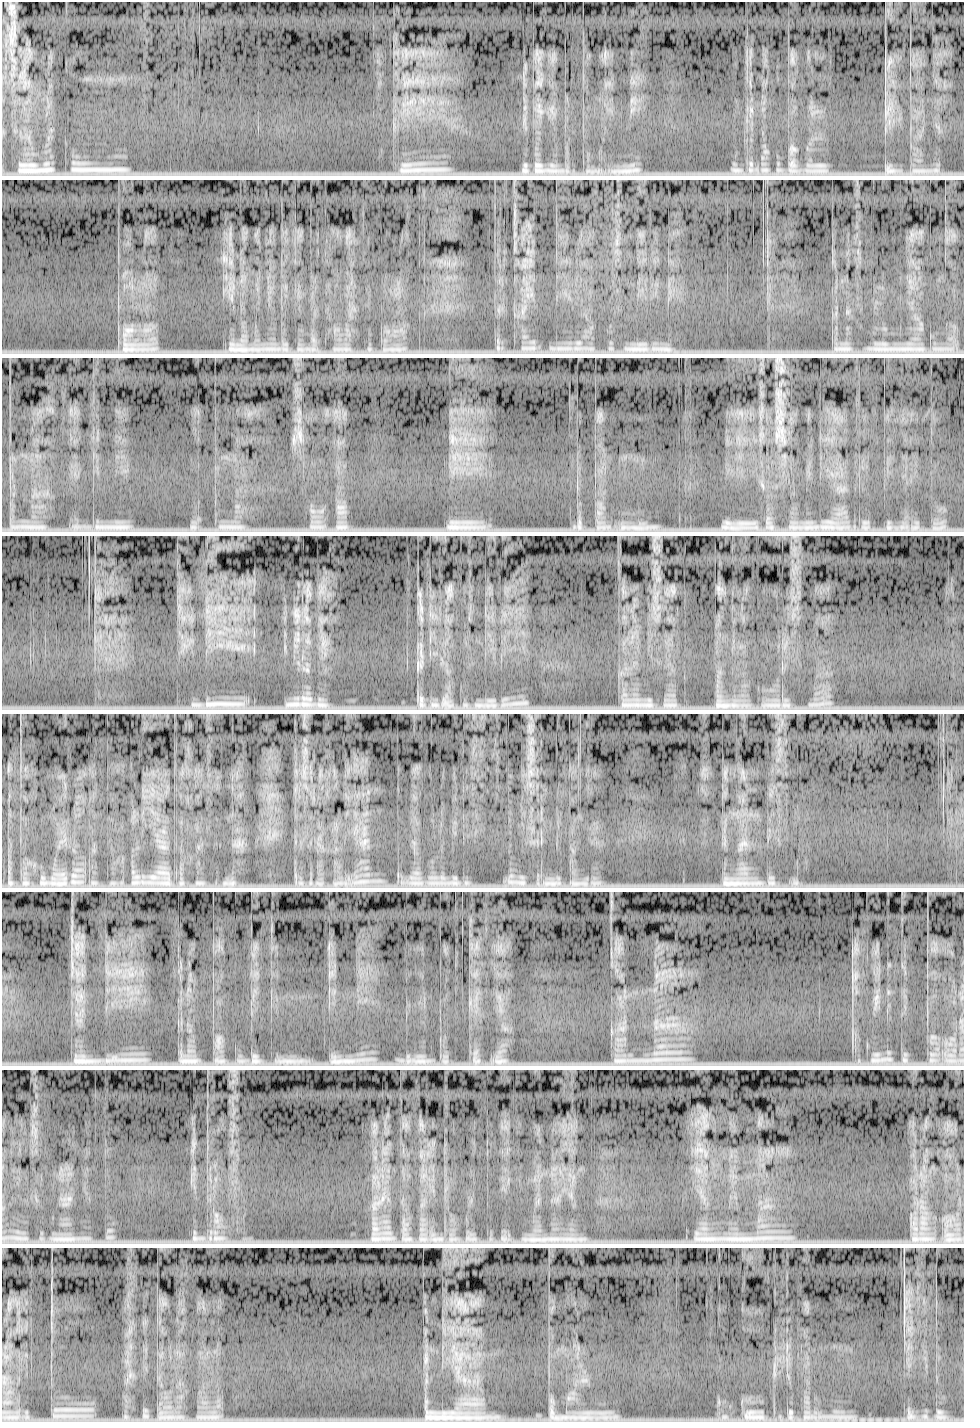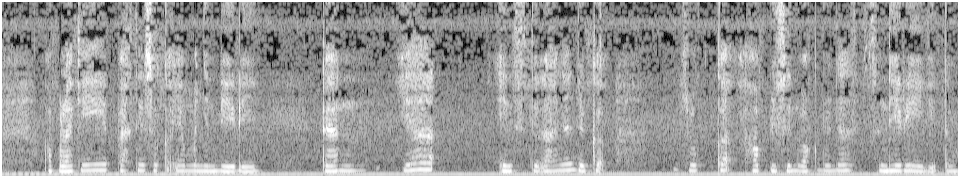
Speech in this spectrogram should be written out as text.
Assalamualaikum. Oke Di bagian pertama ini Mungkin aku bakal lebih banyak Prolog. Ya namanya bagian pertama pasti prolog. Terkait diri aku sendiri nih. Karena sebelumnya aku gak pernah kayak gini Gak pernah show up Di depan umum Di sosial media terlebihnya itu jadi ini lebih ke diri aku sendiri. Kalian bisa panggil aku Risma atau Humaira atau Alia atau Hasanah. Terserah kalian tapi aku lebih di, lebih sering dipanggil dengan Risma. Jadi kenapa aku bikin ini bikin podcast ya? Karena aku ini tipe orang yang sebenarnya tuh introvert kalian tahu kan introvert itu kayak gimana? Yang yang memang orang-orang itu pasti tahulah kalau pendiam pemalu gugup di depan umum kayak gitu. Apalagi pasti suka yang menyendiri. Dan ya istilahnya juga suka habisin waktunya sendiri gitu.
